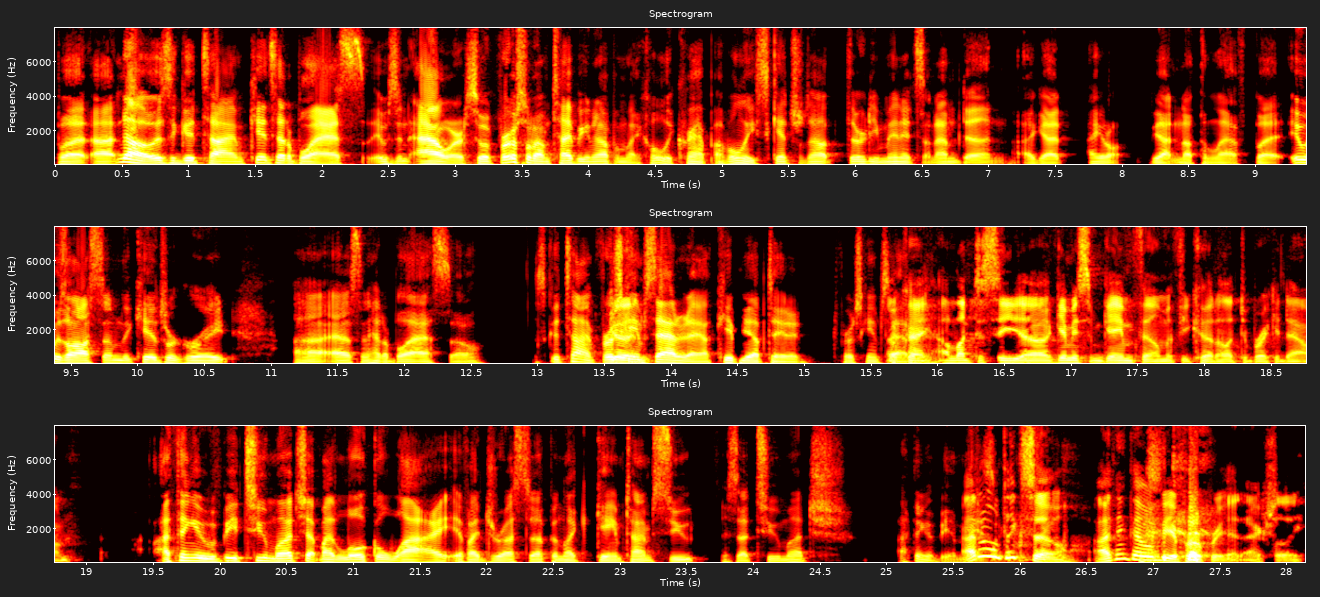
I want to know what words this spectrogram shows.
But uh, no, it was a good time. Kids had a blast. It was an hour. So at first when I'm typing it up, I'm like, holy crap, I've only scheduled out 30 minutes and I'm done. I got I don't got nothing left. But it was awesome. The kids were great. Uh, Addison had a blast. So it's a good time. First Good. game Saturday. I'll keep you updated. First game Saturday. Okay, I'd like to see. Uh, give me some game film if you could. I'd like to break it down. I think it would be too much at my local Y if I dressed up in like a game time suit. Is that too much? I think it'd be amazing. I don't think so. I think that would be appropriate. Actually,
